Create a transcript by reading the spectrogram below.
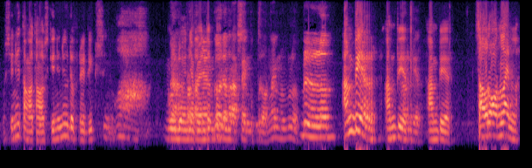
Mas ini tanggal-tanggal segini ini udah prediksi wah gue udah nyampein gue tempat udah ngerasain bukber online lu belum? Belum. Hampir hampir Hampir. hampir. Sahur online lah.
